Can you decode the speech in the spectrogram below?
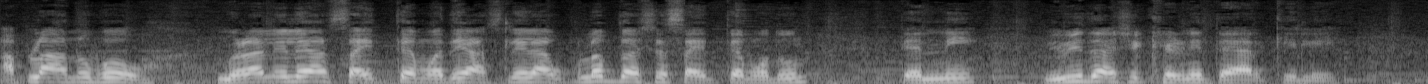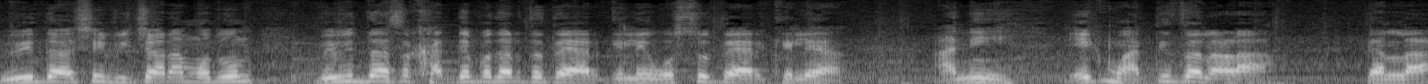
आपला अनुभव मिळालेल्या साहित्यामध्ये असलेल्या उपलब्ध अशा साहित्यामधून त्यांनी विविध असे खेळणी तयार केले. विविध असे विचारामधून विविध असं खाद्यपदार्थ तयार केले वस्तू तयार केल्या आणि एक मातीचा लळा त्यांना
